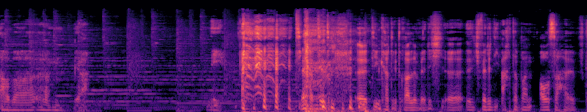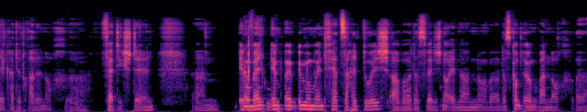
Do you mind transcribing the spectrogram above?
aber, ähm, ja. Nee, die, Kathedra äh, die, Kathedrale werde ich, äh, ich werde die Achterbahn außerhalb der Kathedrale noch äh, fertigstellen. Ähm, Im Moment, im, im Moment fährt sie halt durch, aber das werde ich noch ändern. Aber das kommt irgendwann noch. Äh,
